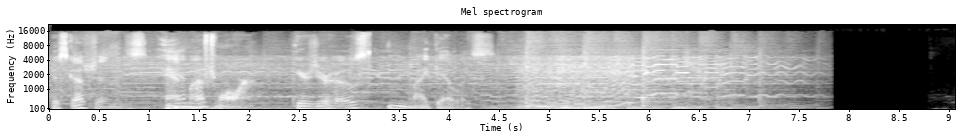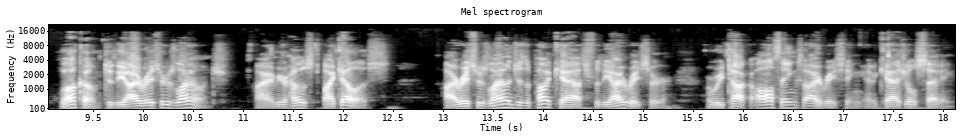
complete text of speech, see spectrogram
discussions, and much more. Here's your host, Mike Ellis. Welcome to the iRacers Lounge. I am your host, Mike Ellis. iRacers Lounge is a podcast for the iRacer where we talk all things iRacing in a casual setting.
